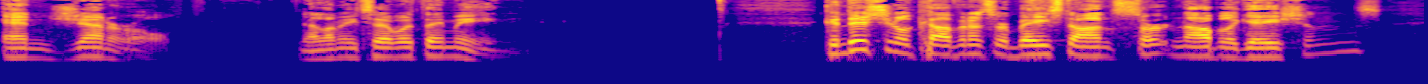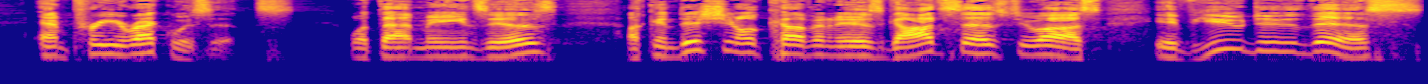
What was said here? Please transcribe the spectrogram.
and general. Now let me tell you what they mean. Conditional covenants are based on certain obligations and prerequisites. What that means is a conditional covenant is God says to us, if you do this,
